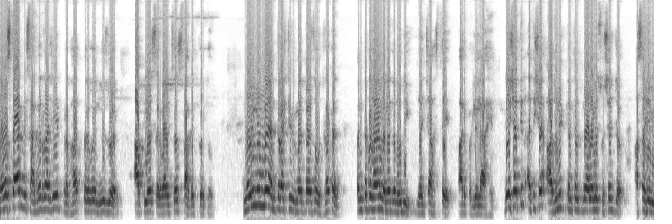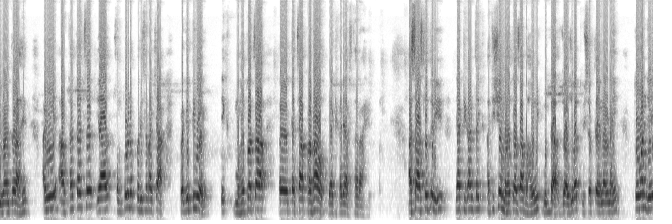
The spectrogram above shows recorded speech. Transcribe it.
नमस्कार मी सागर राजे प्रभात पर्व न्यूजवर आपलं सर्वांचं स्वागत करतो. नवी मुंबई आंतरराष्ट्रीय विमानतळाचं उद्घाटन पंतप्रधान नरेंद्र मोदी यांच्या हस्ते पार पडलेलं आहे. देशातील अतिशय आधुनिक तंत्रज्ञानाने सुसज्ज असं हे विमानतळ आहे आणि अर्थातच या संपूर्ण परिसराच्या प्रगतीवर एक महत्त्वाचा त्याचा प्रभाव या ठिकाणी असणार आहे. असं असलं तरी या ठिकाणचा एक अतिशय महत्त्वाचा भावनिक मुद्दा जो अजिबात विसरता येणार नाही तो म्हणजे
